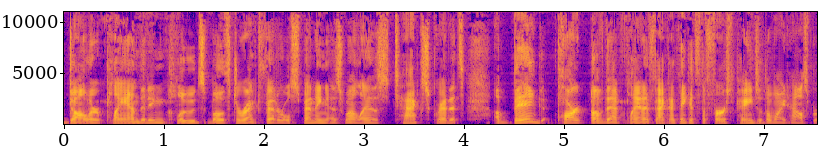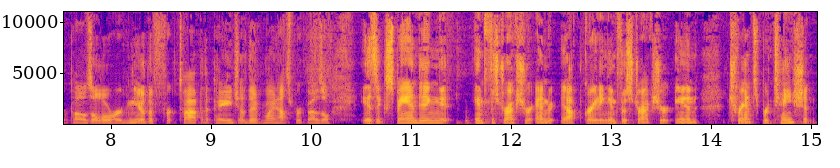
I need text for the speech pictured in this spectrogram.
dollar plan that includes both direct federal spending as well as tax credits. A big part of that plan, in fact, I think it's the first page of the White House proposal or near the f- top of the page of the White House proposal, is expanding infrastructure and upgrading infrastructure in transportation,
